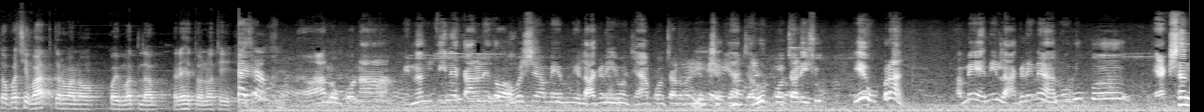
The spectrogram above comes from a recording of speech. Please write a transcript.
તો પછી વાત કરવાનો કોઈ મતલબ રહેતો નથી. આ લોકોના વિનંતીને કારણે તો અવશ્ય અમે એમની લાગણીઓ જ્યાં પહોંચાડવાની છે ત્યાં જરૂર પહોંચાડીશું. એ ઉપરાંત, અમે એની લાગણીને અનુરૂપ એક્શન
